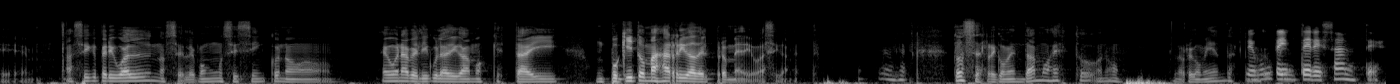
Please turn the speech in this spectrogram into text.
Eh, así que, pero igual, no sé, le pongo un 6.5, no... Es una película, digamos, que está ahí un poquito más arriba del promedio, básicamente. Entonces, ¿recomendamos esto o no? ¿Lo recomiendas? Pregunta interesante.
